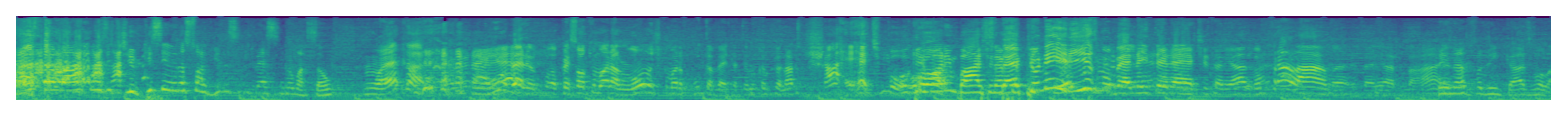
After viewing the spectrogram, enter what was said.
Mas pelo lado positivo. O que seria da sua vida se tivesse informação? Não é, cara? Pô, velho, o pessoal que mora longe, que mora... Puta, velho, tá tendo um campeonato de charrete, pô. O que mora embaixo, Isso né? daí é pioneirismo, velho, na internet, tá ligado? Vamos pra lá, mano, tá ligado? Para. Tem nada pra fazer em casa, vou lá.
